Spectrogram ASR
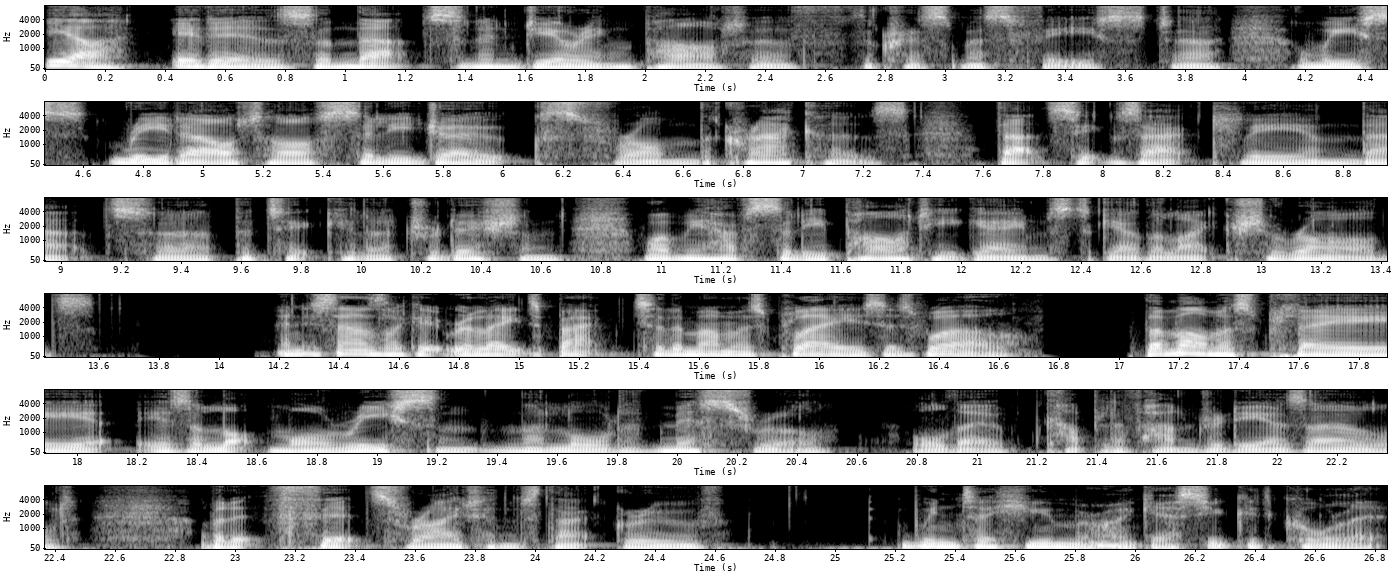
Yeah, it is, and that's an enduring part of the Christmas feast. Uh, we s- read out our silly jokes from the crackers. That's exactly in that uh, particular tradition when we have silly party games together, like charades. And it sounds like it relates back to the Mummers plays as well. The Mummers play is a lot more recent than the Lord of Misrule, although a couple of hundred years old, but it fits right into that groove. Winter humour, I guess you could call it.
